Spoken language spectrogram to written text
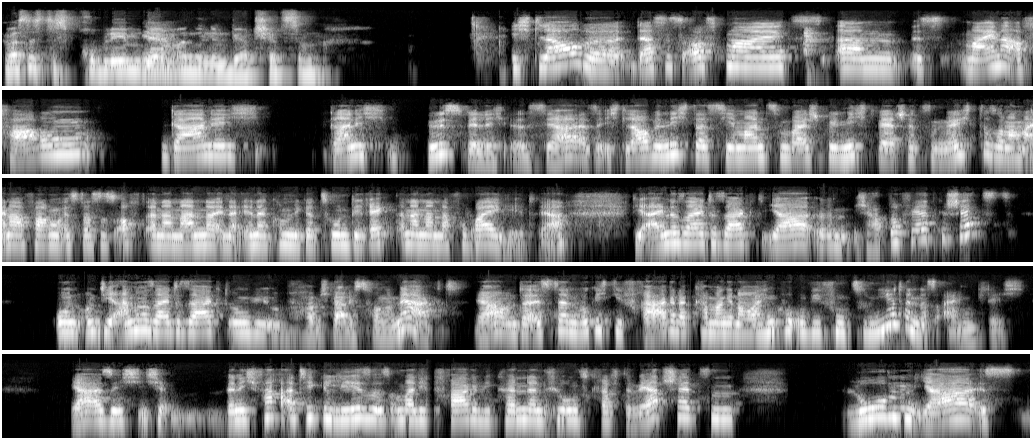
was ist das Problem der ja. mangelnden Wertschätzung? Ich glaube, dass es oftmals ähm, ist meine Erfahrung gar nicht gar nicht böswillig ist. Ja? Also ich glaube nicht, dass jemand zum Beispiel nicht wertschätzen möchte, sondern meine Erfahrung ist, dass es oft aneinander in der, in der Kommunikation direkt aneinander vorbeigeht. Ja? Die eine Seite sagt, ja, ähm, ich habe doch wertgeschätzt. Und, und die andere Seite sagt, irgendwie habe ich gar nichts von gemerkt. Ja, und da ist dann wirklich die Frage, da kann man genauer hingucken, wie funktioniert denn das eigentlich? Ja, also ich, ich, wenn ich Fachartikel lese, ist immer die Frage, wie können denn Führungskräfte wertschätzen? Loben, ja, ist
